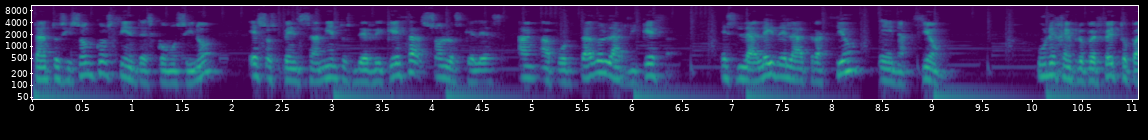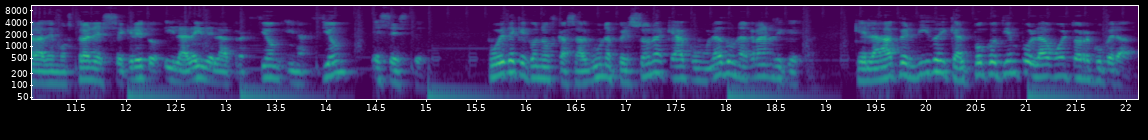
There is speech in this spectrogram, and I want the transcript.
Tanto si son conscientes como si no, esos pensamientos de riqueza son los que les han aportado la riqueza. Es la ley de la atracción en acción. Un ejemplo perfecto para demostrar el secreto y la ley de la atracción en acción es este. Puede que conozcas a alguna persona que ha acumulado una gran riqueza, que la ha perdido y que al poco tiempo la ha vuelto a recuperar.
